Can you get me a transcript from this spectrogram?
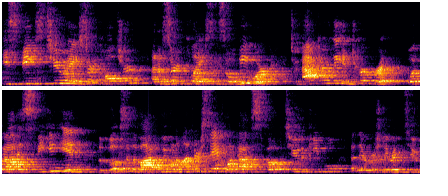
He speaks to a certain culture and a certain place, and so we work to accurately interpret what God is speaking in the books of the Bible. We want to understand what God spoke to the people that they're originally written to,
